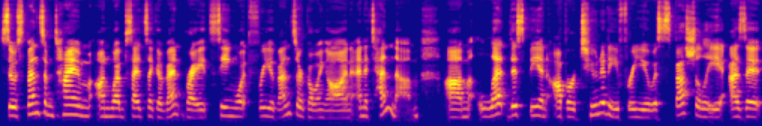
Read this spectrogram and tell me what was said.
So spend some time on websites like Eventbrite, seeing what free events are going on and attend them. Um, let this be an opportunity for you, especially as it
